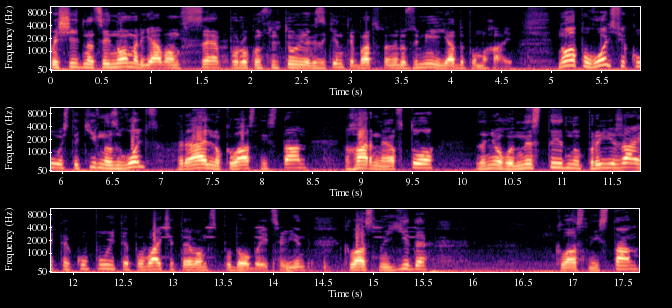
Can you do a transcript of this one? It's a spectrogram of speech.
пишіть на цей номер, я вам все проконсультую, як закинути, багато хто не розуміє, я допомагаю. Ну а по гольфіку, ось такий в нас гольф, реально класний стан, гарне авто. За нього не стидно. Приїжджайте, купуйте, побачите, вам сподобається. Він класно їде, класний стан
